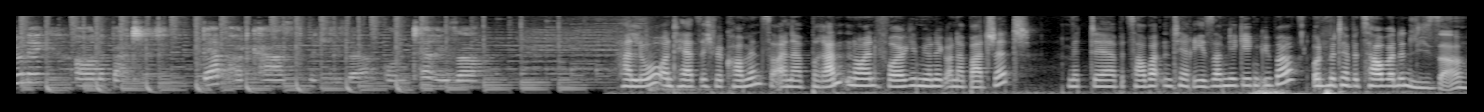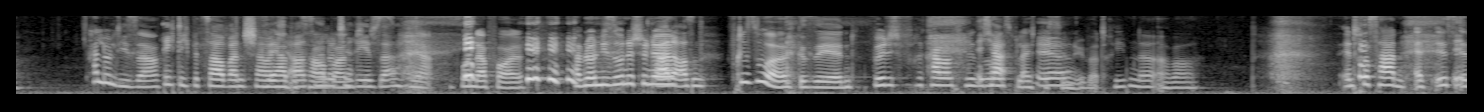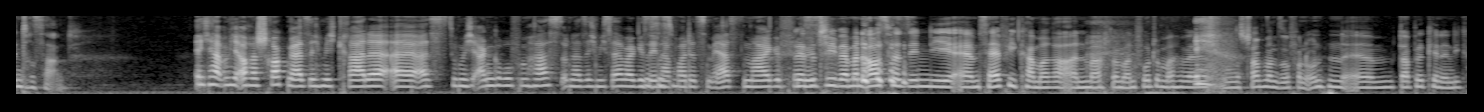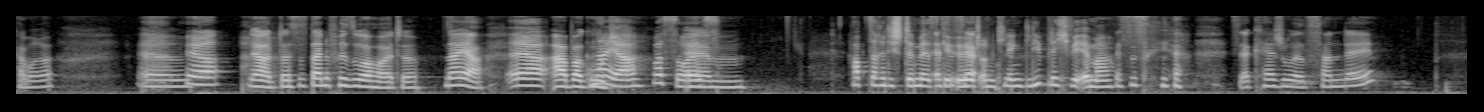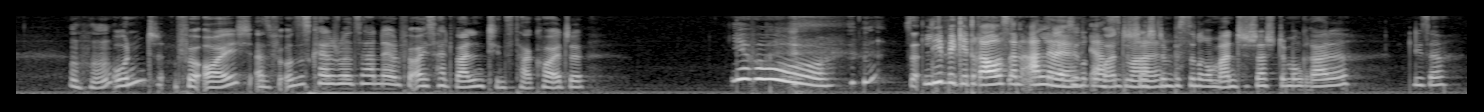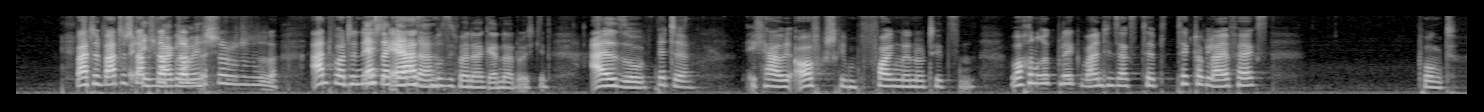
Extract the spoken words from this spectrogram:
Munich on a Budget. Der Podcast mit Lisa und Theresa. Hallo und herzlich willkommen zu einer brandneuen Folge Munich on a Budget mit der bezaubernden Theresa mir gegenüber. Und mit der bezaubernden Lisa. Hallo Lisa. Richtig bezaubernd schaue Sehr ich aus. Hallo bezaubernd. Theresa. Ja, wundervoll. Habe noch nie so eine schöne aus dem Frisur gesehen. Würde ich, kann man Frisur Ich hab- ist vielleicht ein ja. bisschen übertrieben, ne? aber interessant. Es ist interessant. Ich habe mich auch erschrocken, als ich mich gerade, äh, als du mich angerufen hast und als ich mich selber gesehen habe, heute zum ersten Mal Das gefühlt. ist wie wenn man aus Versehen die ähm, Selfie-Kamera anmacht, wenn man ein Foto machen will. Ich- Und das schaut man so von unten ähm, Doppelkinn in die Kamera. Ähm, ja. ja, das ist deine Frisur heute. Naja, ja. aber gut. Naja, was soll's. Ähm, Hauptsache die Stimme ist es ist geölt ja- und klingt lieblich wie immer. Es ist ja, ist ja Casual Sunday. Mhm. Und für euch, also für uns ist Casual Sunday und für euch ist halt Valentinstag heute. Juhu! Liebe geht raus an alle. Seid ihr in romantischer. Stimmung? Bist du in romantischer Stimmung gerade, Lisa? Warte, warte, stopp, stopp, stopp, stopp. Antworte nicht. Erst Agenda. muss ich meine Agenda durchgehen. Also, Bitte. ich habe aufgeschrieben folgende Notizen. Wochenrückblick, Valentinstagstipps, TikTok Lifehacks. Punkt.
